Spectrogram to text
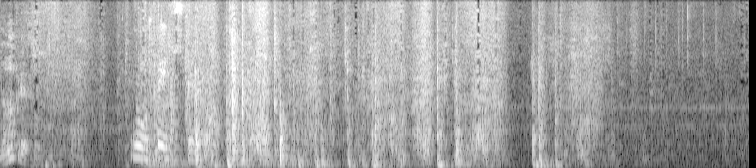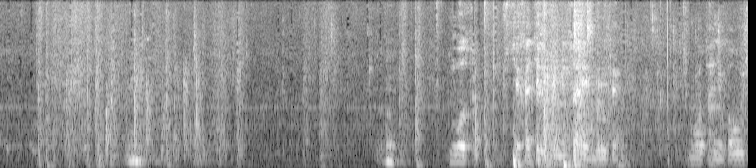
Давно приехал? Ну, что есть, что ли? Вот, все хотели комментарии в группе. Вот они получили.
